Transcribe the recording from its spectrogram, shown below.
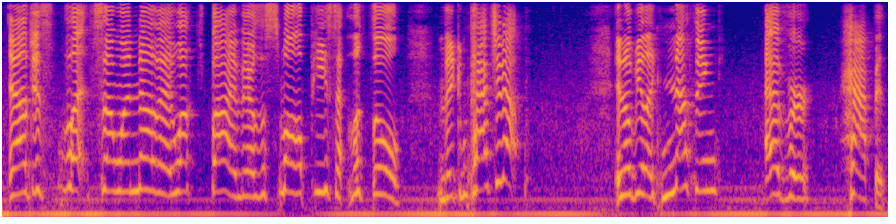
And I'll just let someone know that I walked by and there was a small piece that looked old, and they can patch it up. And it'll be like nothing ever happened.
